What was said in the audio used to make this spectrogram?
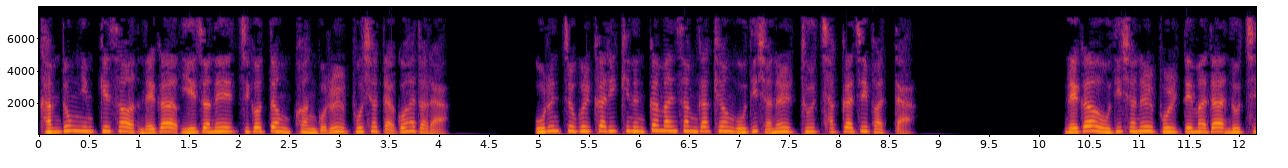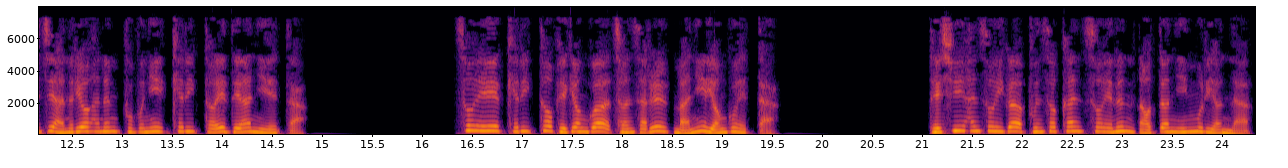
감독님께서 내가 예전에 찍었던 광고를 보셨다고 하더라. 오른쪽을 가리키는 까만 삼각형 오디션을 두 차까지 봤다. 내가 오디션을 볼 때마다 놓치지 않으려 하는 부분이 캐릭터에 대한 이해다. 소혜의 캐릭터 배경과 전사를 많이 연구했다. 대시 한소희가 분석한 소혜는 어떤 인물이었나?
